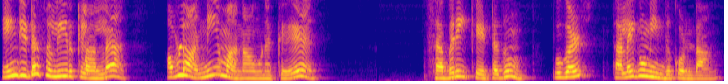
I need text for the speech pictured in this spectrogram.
என்கிட்ட சொல்லியிருக்கலாம்ல. அவ்வளோ அந்நியமா நான் உனக்கு? சபரி கேட்டதும் புகழ் தலைகுனிந்து கொண்டான்.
